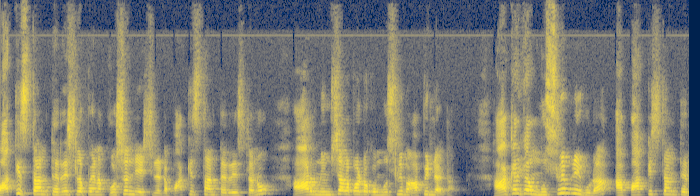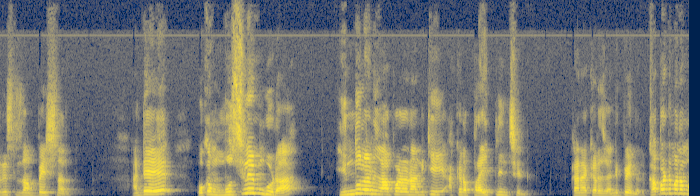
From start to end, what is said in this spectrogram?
పాకిస్తాన్ టెర్రరిస్టుల పైన క్వశ్చన్ చేసినట పాకిస్తాన్ టెర్రరిస్టులను ఆరు నిమిషాల పాటు ఒక ముస్లిం ఆపిండట. ఆఖరిగా ముస్లింని కూడా ఆ పాకిస్తాన్ టెర్రరిస్టులు చంపేసినారు. అంటే ఒక ముస్లిం కూడా హిందువులను కాపాడడానికి అక్కడ ప్రయత్నించిండు. కానీ అక్కడ చనిపోయినారు. కాబట్టి మనం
